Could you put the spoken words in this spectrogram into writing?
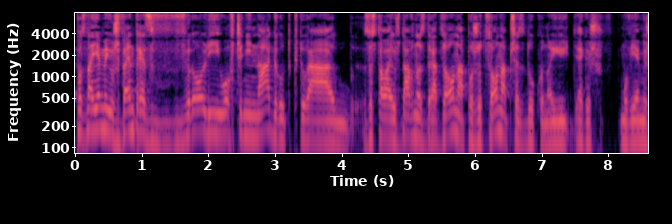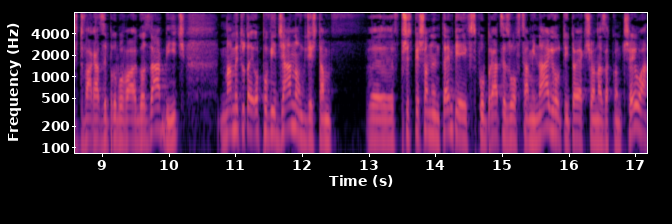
poznajemy już Wędrez w roli łowczyni nagród, która została już dawno zdradzona, porzucona przez Duku, no i jak już mówiłem, już dwa razy próbowała go zabić. Mamy tutaj opowiedzianą gdzieś tam w przyspieszonym tempie jej współpracę z łowcami nagród i to, jak się ona zakończyła.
